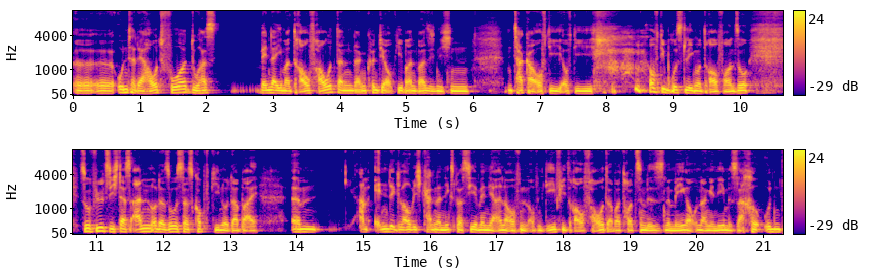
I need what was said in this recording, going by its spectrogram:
äh, äh unter der Haut vor. Du hast, wenn da jemand draufhaut, dann, dann könnte ja auch jemand, weiß ich nicht, ein, ein Tacker auf die, auf die, auf die Brust legen und draufhauen. So, so fühlt sich das an oder so ist das Kopfkino dabei. Ähm, am Ende, glaube ich, kann da nichts passieren, wenn dir einer auf ein, auf ein Defi draufhaut, aber trotzdem ist es eine mega unangenehme Sache und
